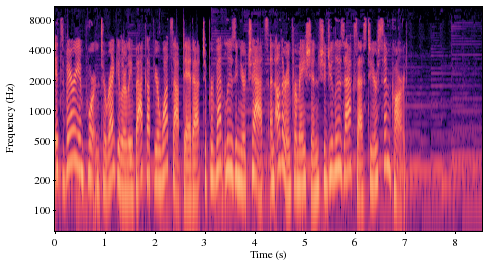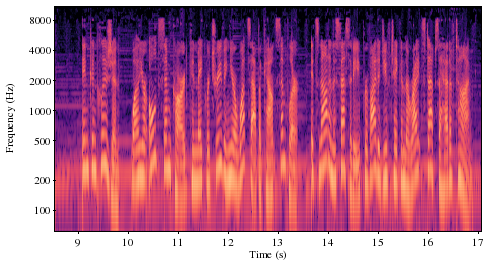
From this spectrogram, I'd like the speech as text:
it's very important to regularly back up your WhatsApp data to prevent losing your chats and other information should you lose access to your SIM card. In conclusion, while your old SIM card can make retrieving your WhatsApp account simpler, it's not a necessity provided you've taken the right steps ahead of time.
